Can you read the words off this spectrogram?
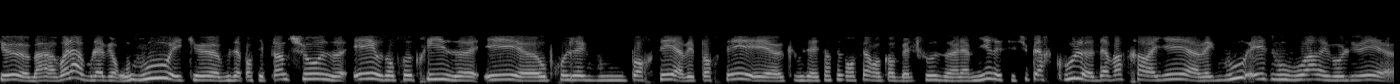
que bah voilà vous l'avez en vous et que vous apportez plein de choses et aux entreprises et euh, aux projets que vous portez avez porté et euh, que vous allez certainement faire encore de belles choses à l'avenir. Et c'est super cool d'avoir travaillé avec vous et de vous voir évoluer euh,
